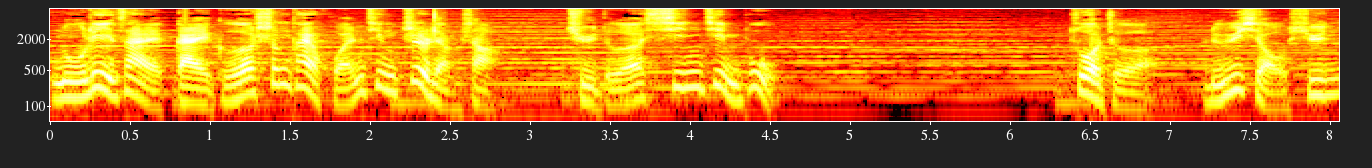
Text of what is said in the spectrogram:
努力在改革生态环境质量上取得新进步。作者：吕晓勋。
